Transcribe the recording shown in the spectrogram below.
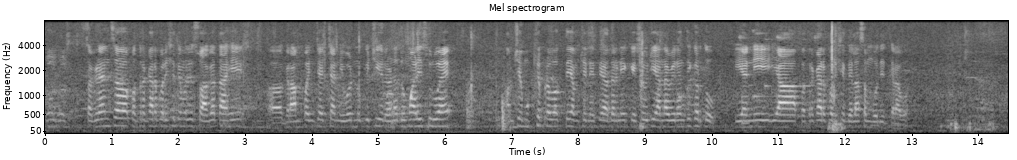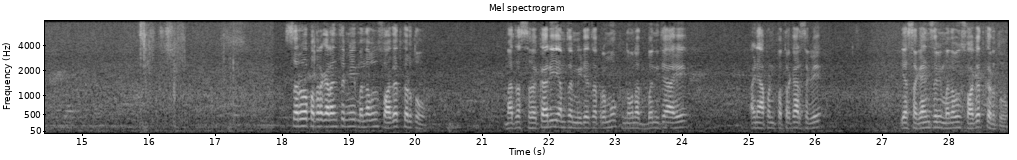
सगळ्यांचं पत्रकार परिषदेमध्ये स्वागत आहे. ग्रामपंचायतच्या निवडणुकीची रणधुमाळी सुरू आहे. आमचे मुख्य प्रवक्ते आमचे नेते आदरणीय केशवजी यांना विनंती करतो की यांनी या पत्रकार परिषदेला संबोधित करावं. सर्व पत्रकारांचं मी मनापासून स्वागत करतो. माझा सहकारी आमचा मीडियाचा प्रमुख नवनाथ बन इथे आहे आणि आपण पत्रकार सगळे. या सगळ्यांचं मी मनापासून स्वागत करतो.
